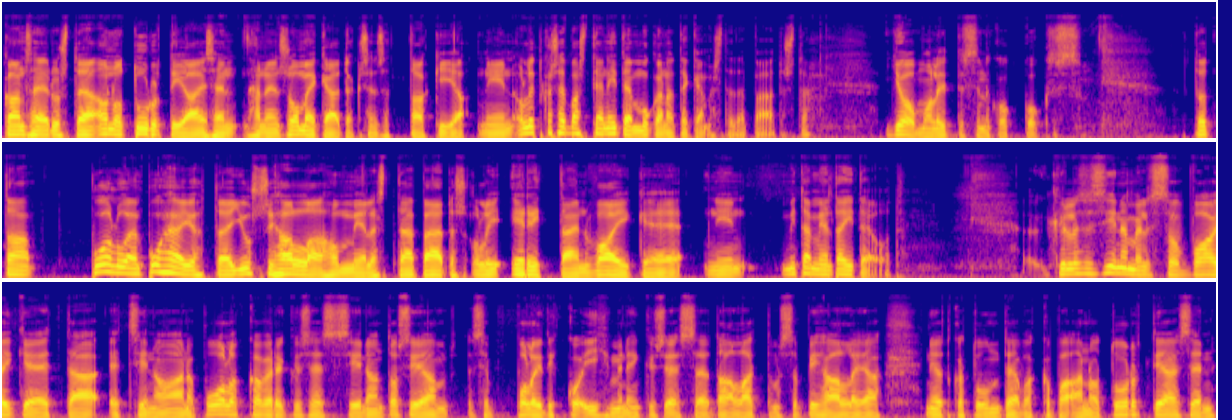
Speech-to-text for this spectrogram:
kansanedustaja Ano Turtiaisen hänen somekäytöksensä takia. Niin olitko Sebastian itse mukana tekemässä tätä päätöstä? Joo, mä olin itse siinä kokouksessa. Tota, puolueen puheenjohtaja Jussi halla mielestä tämä päätös oli erittäin vaikea, niin mitä mieltä itse oot? Kyllä se siinä mielessä on vaikea, että, että siinä on aina puoluekaveri kyseessä, siinä on tosiaan se poliitikko-ihminen kyseessä, jota on laittamassa pihalle, ja ne, jotka tuntee vaikkapa Ano Turtiaisen,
